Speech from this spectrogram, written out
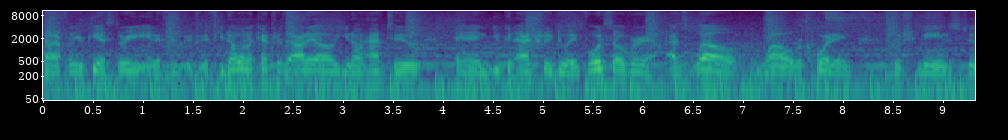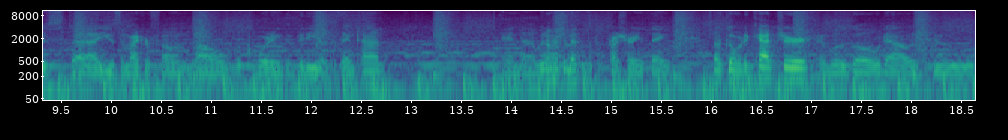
uh, from your PS3. And if you, if, if you don't want to capture the audio, you don't have to. And you can actually do a voiceover as well while recording, which means just uh, use the microphone while recording the video at the same time. And uh, we don't have to mess with the compression or anything. Let's go over to capture, and we'll go down to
